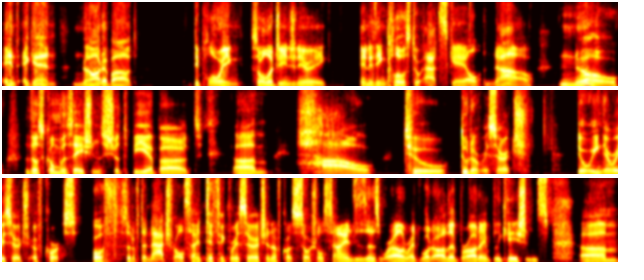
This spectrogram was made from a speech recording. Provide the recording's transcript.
And again, not about deploying solar engineering anything close to at scale now. No, those conversations should be about um, how to do the research, doing the research, of course, both sort of the natural scientific research and of course social sciences as well right? What are the broader implications? Um,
